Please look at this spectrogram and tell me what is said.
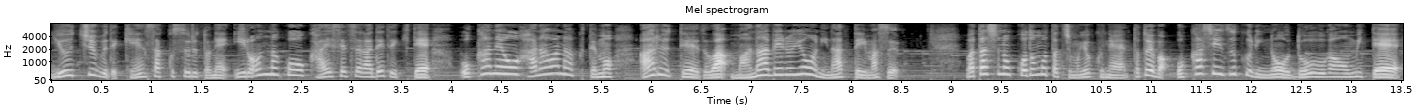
YouTube で検索するとね、いろんなこう解説が出てきて、お金を払わなくてもある程度は学べるようになっています。私の子供たちもよくね、例えばお菓子作りの動画を見て、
